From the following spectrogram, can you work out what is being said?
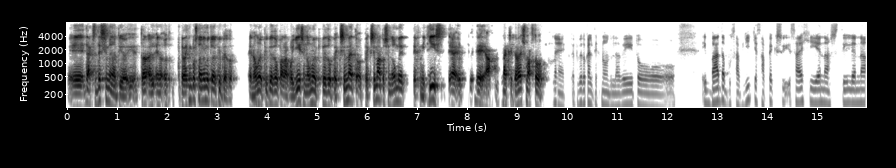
Ε, εντάξει, δεν σημαίνει ότι... Ε, τώρα, ε, καταρχήν πώς το εννοούμε το επίπεδο. Εννοούμε επίπεδο παραγωγής, εννοούμε επίπεδο παίξήματο, εννοούμε τεχνικής. Ε, ε, να ξεκαθαρίσουμε αυτό. Ναι, επίπεδο καλλιτεχνών δηλαδή. Το, η μπάντα που θα βγει και θα, παίξει, θα έχει ένα στυλ, ένα,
